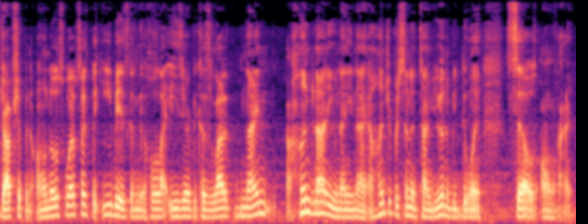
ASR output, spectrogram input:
drop shipping on those websites. But eBay is going to be a whole lot easier because a lot of nine, hundred, not even ninety nine, hundred percent of the time you're going to be doing sales online.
